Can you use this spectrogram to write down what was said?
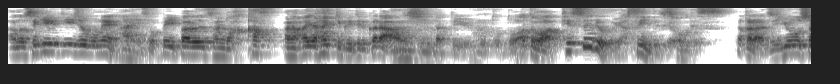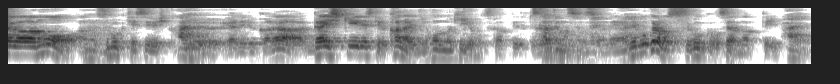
あの、セキュリティ上もね、はいそう、 PayPal さんがかす、あの、間入ってくれてるから安心だっていうことと、うんあとは手数料が安いんですよ。そうです。だから事業者側も、あの、うんすごく手数料低くはいやれるから、外資系ですけど、かなり日本の企業も使ってると思うんですよ使ってますよねで、僕らもすごくお世話になっていて、はい。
